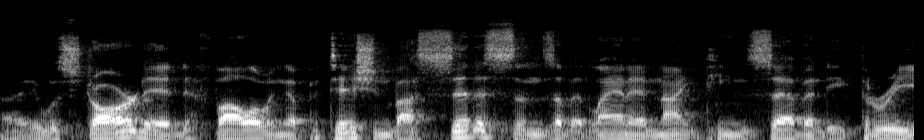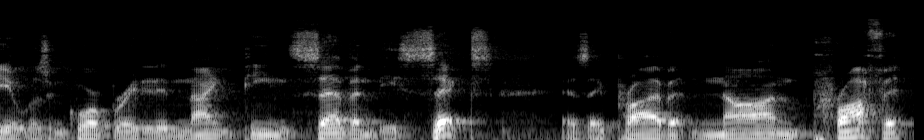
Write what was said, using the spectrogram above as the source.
Uh, it was started following a petition by citizens of Atlanta in 1973. It was incorporated in 1976 as a private nonprofit,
